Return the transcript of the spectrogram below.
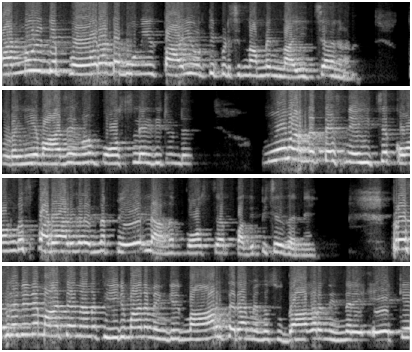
കണ്ണൂരിന്റെ പോരാട്ട ഭൂമിയിൽ താഴെ നമ്മെ നയിച്ചവനാണ്. തുടങ്ങിയ വാചകങ്ങളും പോസ്റ്ററിൽ എഴുതിയിട്ടുണ്ട്. മൂവർണത്തെ സ്നേഹിച്ച കോൺഗ്രസ് പടയാളികൾ എന്ന പേരിലാണ് പോസ്റ്റർ പതിപ്പിച്ചത് തന്നെ. പ്രസിഡന്റിനെ മാറ്റാനാണ് തീരുമാനമെങ്കിൽ എന്ന് സുധാകരൻ ഇന്നലെ എ കെ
